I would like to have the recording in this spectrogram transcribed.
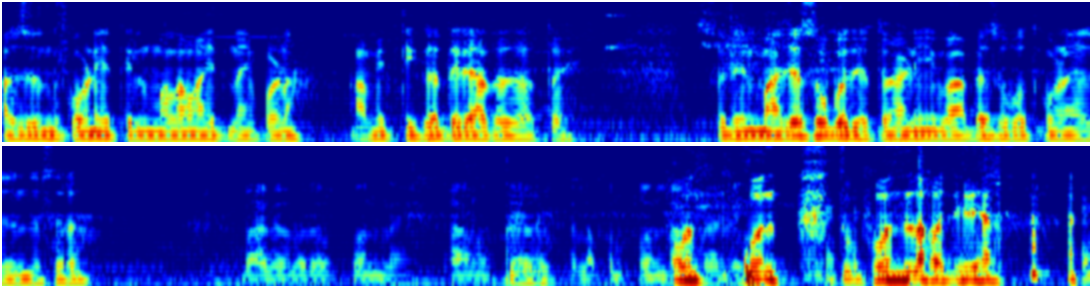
अजून कोण येतील मला माहीत नाही पण आम्ही तिघं तरी आता जातो आहे सुनील माझ्यासोबत येतो आणि बाब्यासोबत कोण आहे अजून दुसरं? बाबे बरोबर फोन नाही. थांब त्या- त्याला पण फोन तू फोन लावा दे त्याला.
